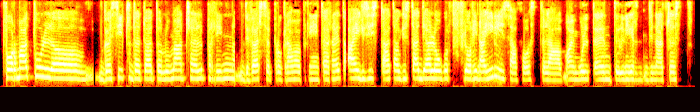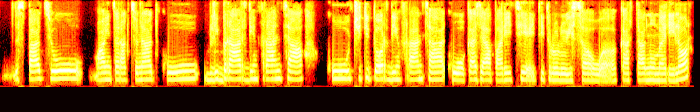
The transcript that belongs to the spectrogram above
Formatul uh, găsit de toată lumea, cel prin diverse programe prin internet, a existat, au existat dialoguri. Florina Ilis a fost la mai multe întâlniri din acest spațiu, a interacționat cu librari din Franța, cu cititori din Franța, cu ocazia apariției titlului său uh, Cartea Numerilor.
